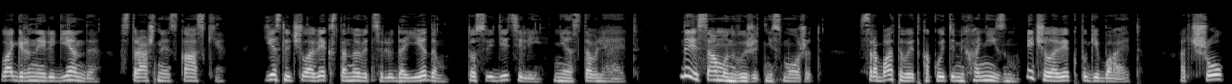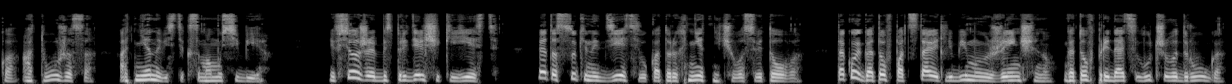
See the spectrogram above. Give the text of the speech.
лагерные легенды, страшные сказки. Если человек становится людоедом, то свидетелей не оставляет. Да и сам он выжить не сможет. Срабатывает какой-то механизм, и человек погибает. От шока, от ужаса, от ненависти к самому себе. И все же беспредельщики есть. Это сукины дети, у которых нет ничего святого. Такой готов подставить любимую женщину, готов предать лучшего друга,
